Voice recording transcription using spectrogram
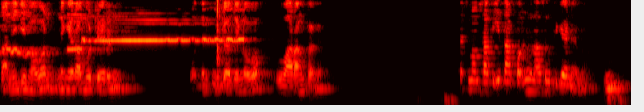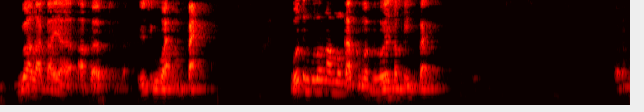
Saat ini mawon ning era modern, wonten kuda sing nopo larang banget. Pas Imam Syafi'i takok nu langsung tiga nama. Gua lah kayak Aba Abdullah. Wis gua empek. Boten kula namung kagum tapi empek. Orang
